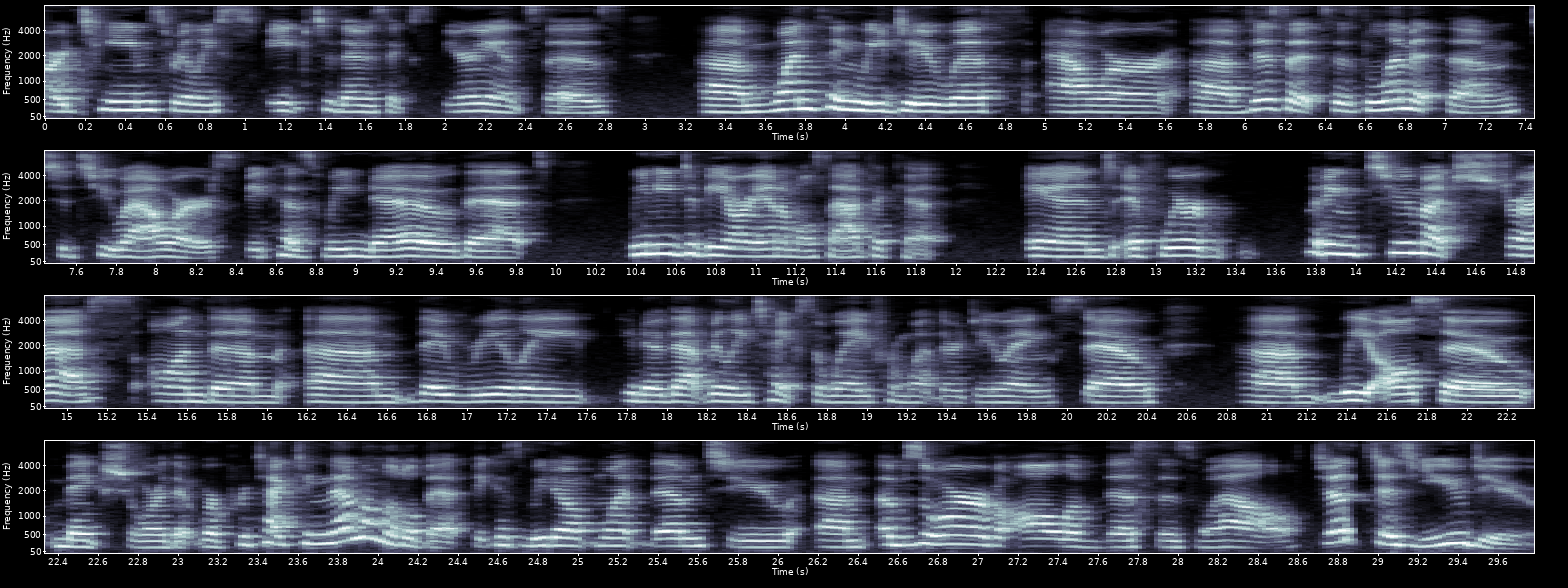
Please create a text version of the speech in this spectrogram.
our teams really speak to those experiences. Um, one thing we do with our uh, visits is limit them to two hours because we know that we need to be our animal's advocate. And if we're putting too much stress on them, um, they really, you know, that really takes away from what they're doing. So um, we also make sure that we're protecting them a little bit because we don't want them to um, absorb all of this as well, just as you do.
